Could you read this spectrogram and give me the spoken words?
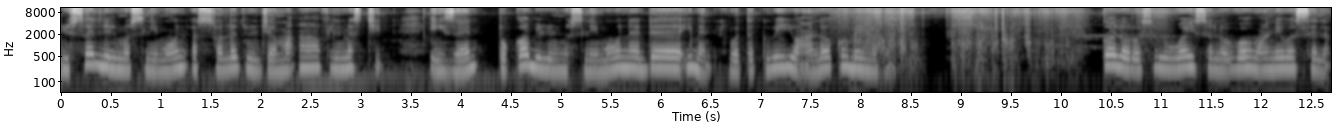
يصلي المسلمون الصلاة الجماعة في المسجد. إذن تقابل المسلمون دائما وتقوي علاقة بينهم. قال رسول الله صلى الله عليه وسلم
